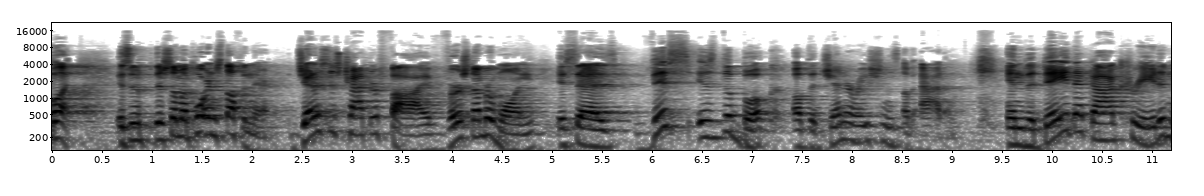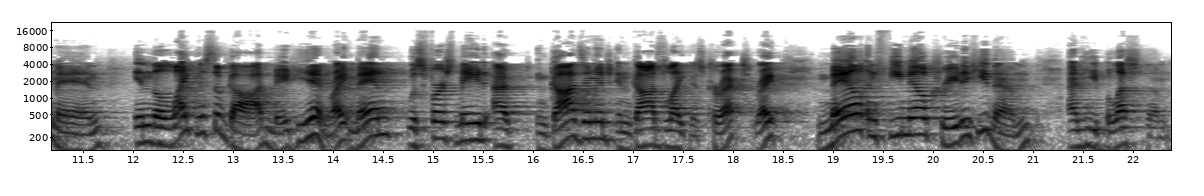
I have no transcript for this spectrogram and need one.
But there's some important stuff in there. Genesis chapter 5, verse number 1, it says, This is the book of the generations of Adam. In the day that God created man, in the likeness of God made he him, right? Man was first made in God's image, in God's likeness, correct? Right? Male and female created he them, and he blessed them,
